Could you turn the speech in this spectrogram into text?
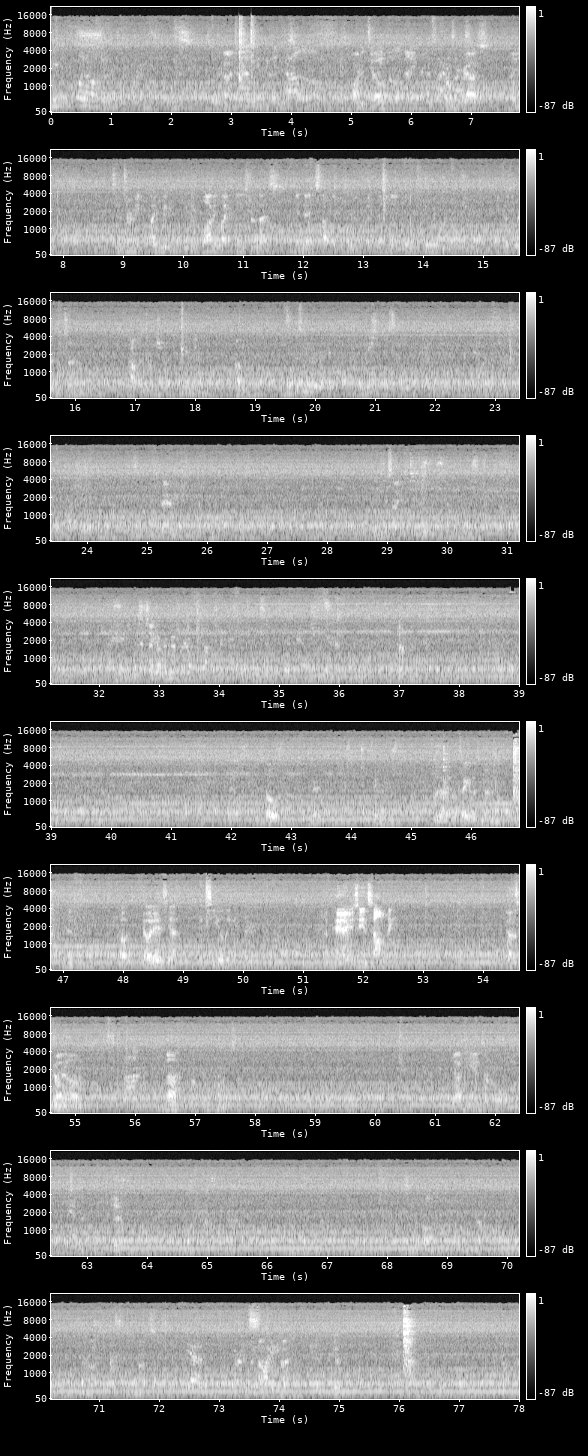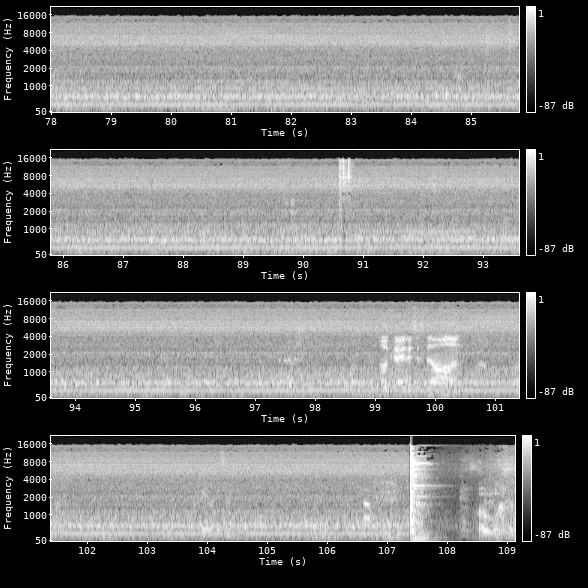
It's hard to tell from the graphs, like to determine, like we we can plot it like instrument does, and then stop it before we when it moves. Do we want to rupture because we're concerned on how they rupture and how they. Because doing all the calculations, we said, well, if we don't limit, if we don't limit, Very. They decided to do it. I, I don't remember off the top of my head which ones it was that bad. Oh. Is that fingers? Oh no, it looks like it was moving. Oh, oh, it is. Yeah, it's yielding in there. right Okay, are you seeing something? What's going on? Um, Ah. Yeah, the ends are holding it. Yeah. Yeah. This is the bottom one holding up. The nut, the nuts. Yeah, or The it's nuts are sliding. tight. Okay, this is done. Okay, making. Oh. oh.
